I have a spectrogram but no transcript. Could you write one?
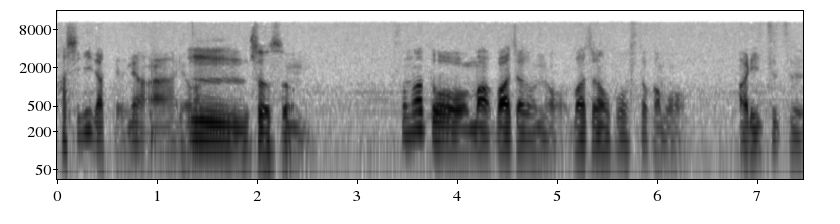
走りだったよね、ああれは。うん、そうそう。うんその後、まあバーチャロンのバーチャロンフォースとかもありつつ、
